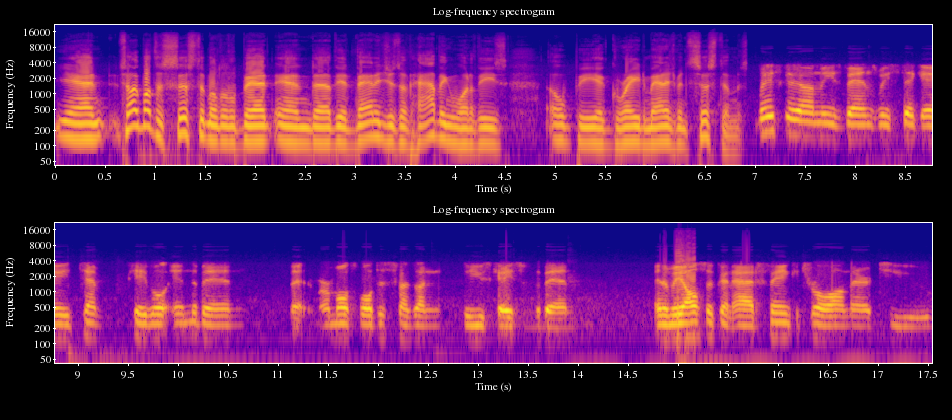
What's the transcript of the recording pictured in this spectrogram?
Yeah, and talk about the system a little bit and uh, the advantages of having one of these OP grade management systems. Basically, on these bins, we stick a temp cable in the bin that or multiple. It just depends on the use case of the bin. And then we also can add fan control on there to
